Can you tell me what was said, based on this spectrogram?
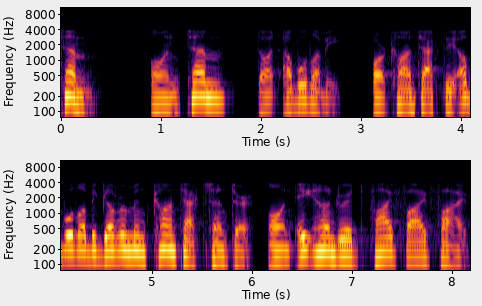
TAMM, on tamm.abu dhabi or contact the Abu Dhabi Government Contact Center on 800 555.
